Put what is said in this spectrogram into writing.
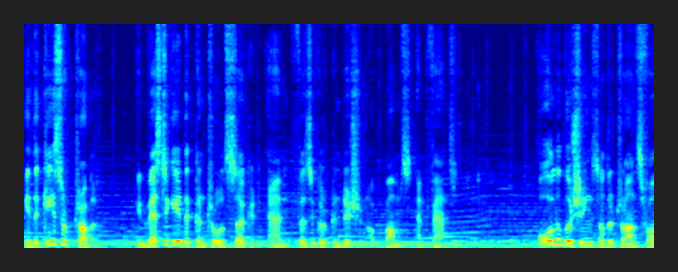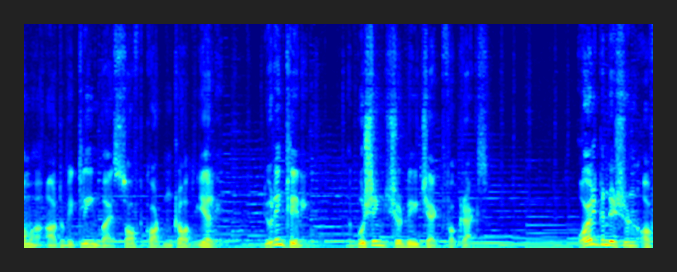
In the case of trouble, investigate the control circuit and physical condition of pumps and fans. All the bushings of the transformer are to be cleaned by soft cotton cloth yearly. During cleaning, the bushing should be checked for cracks. Oil condition of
